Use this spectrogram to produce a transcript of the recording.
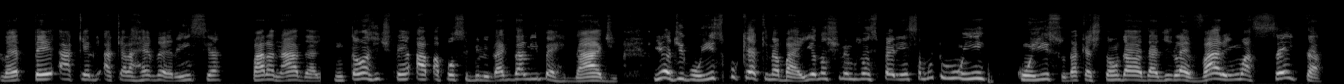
né, ter aquele, aquela reverência para nada. Então a gente tem a, a, possibilidade da liberdade. E eu digo isso porque aqui na Bahia nós tivemos uma experiência muito ruim com isso, da questão da, da de levarem uma seita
